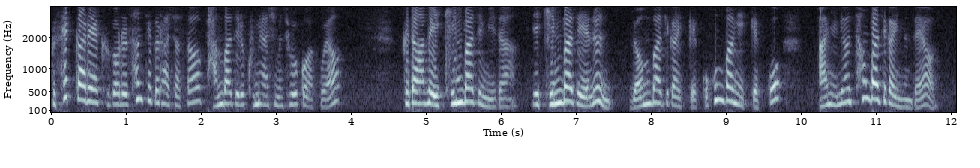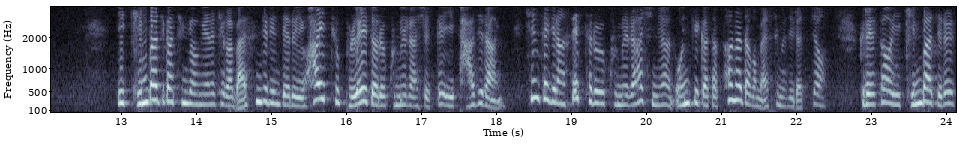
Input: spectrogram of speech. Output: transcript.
그 색깔의 그거를 선택을 하셔서 반바지를 구매하시면 좋을 것 같고요. 그 다음에 이 긴 바지입니다. 이 긴 바지에는 면바지가 있겠고 혼방이 있겠고 아니면 청바지가 있는데요. 이 긴 바지 같은 경우에는 제가 말씀드린 대로 이 화이트 블레이저를 구매를 하실 때 이 바지랑 흰색이랑 세트를 구매를 하시면 입기가 더 편하다고 말씀을 드렸죠. 그래서 이 긴 바지를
